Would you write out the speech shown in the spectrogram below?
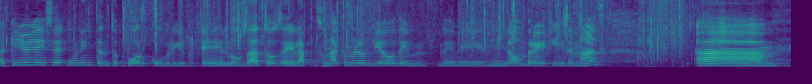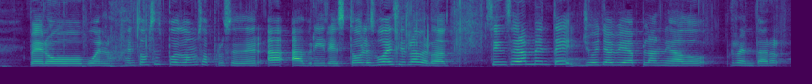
Aquí yo ya hice un intento por cubrir eh, los datos de la persona que me lo envió, de, mi nombre y demás. Ah, pero bueno, entonces pues vamos a proceder a abrir esto. Les voy a decir la verdad, sinceramente yo ya había planeado rentar,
